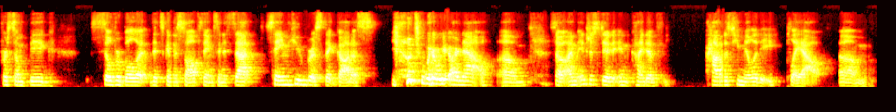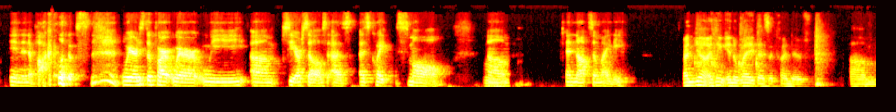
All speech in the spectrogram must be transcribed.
for some big silver bullet that's going to solve things. And it's that same hubris that got us you know, to where we are now. Um, so I'm interested in kind of how does humility play out um, in an apocalypse? Where's the part where we um, see ourselves as as quite small mm. um, and not so mighty? And yeah, I think in a way there's a kind of um,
